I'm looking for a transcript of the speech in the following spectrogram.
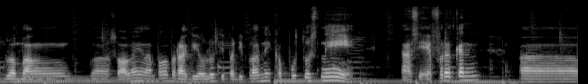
gelombang eh, soalnya apa radio lu tiba-tiba nih keputus nih nah si Everett kan eh,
